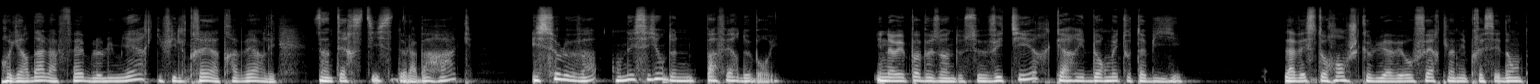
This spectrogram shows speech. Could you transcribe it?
regarda la faible lumière qui filtrait à travers les interstices de la baraque et se leva en essayant de ne pas faire de bruit. Il n'avait pas besoin de se vêtir car il dormait tout habillé. La veste orange que lui avait offerte l'année précédente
